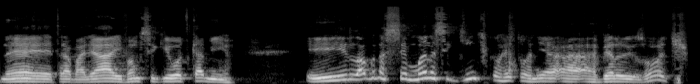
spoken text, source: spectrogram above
né? trabalhar e vamos seguir outro caminho. E logo na semana seguinte que eu retornei a, a Belo Horizonte,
